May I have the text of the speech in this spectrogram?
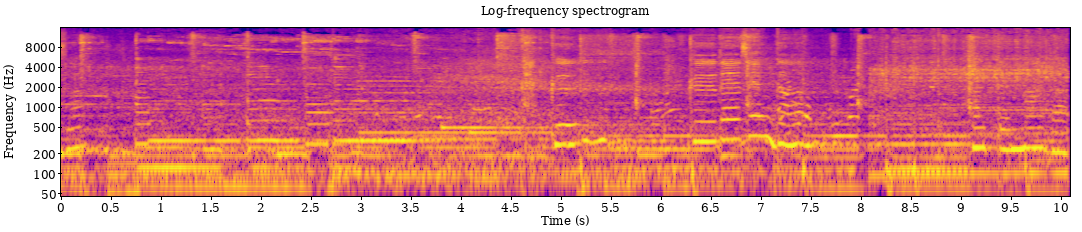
기사 가끔 그대 생각할 때마다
